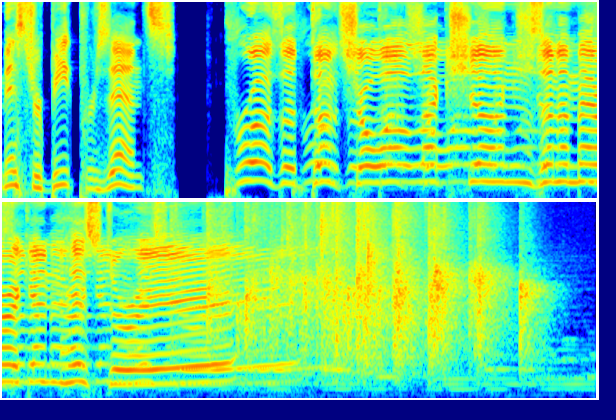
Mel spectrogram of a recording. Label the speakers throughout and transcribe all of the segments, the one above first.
Speaker 1: Mr. Beat presents Presidential Elections in American History.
